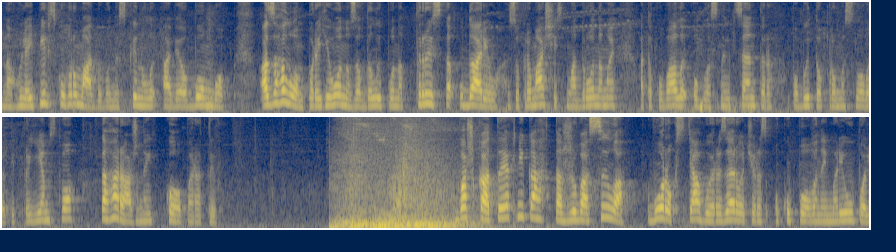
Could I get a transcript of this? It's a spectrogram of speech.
На Гуляйпільську громаду вони скинули авіабомбу. А загалом по регіону завдали понад 300 ударів. Зокрема, шістьма дронами атакували обласний центр, побито промислове підприємство та гаражний кооператив. Важка техніка та жива сила. Ворог стягує резерви через окупований Маріуполь.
